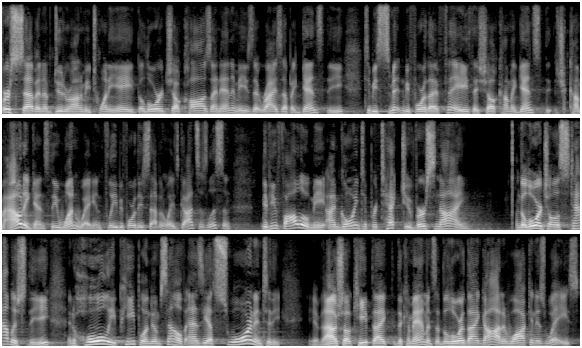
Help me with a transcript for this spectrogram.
Verse 7 of Deuteronomy 28 The Lord shall cause thine enemies that rise up against thee to be smitten before thy face. They shall come, against thee, come out against thee one way and flee before thee seven ways. God says, Listen, if you follow me, I'm going to protect you. Verse 9. The Lord shall establish thee an holy people unto himself, as he hath sworn unto thee. If thou shalt keep thy, the commandments of the Lord thy God and walk in his ways.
